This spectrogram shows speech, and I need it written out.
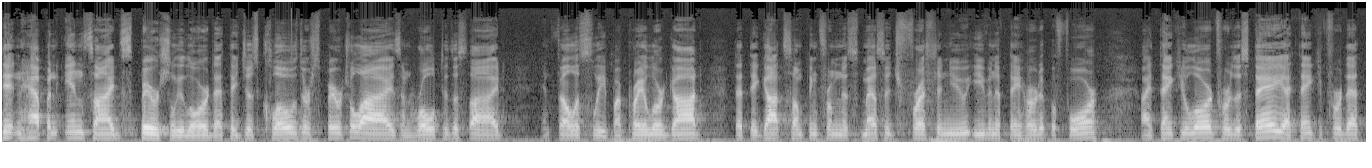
didn't happen inside spiritually, Lord, that they just closed their spiritual eyes and rolled to the side and fell asleep. I pray, Lord God, that they got something from this message fresh in you, even if they heard it before. I thank you, Lord, for this day. I thank you for that,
